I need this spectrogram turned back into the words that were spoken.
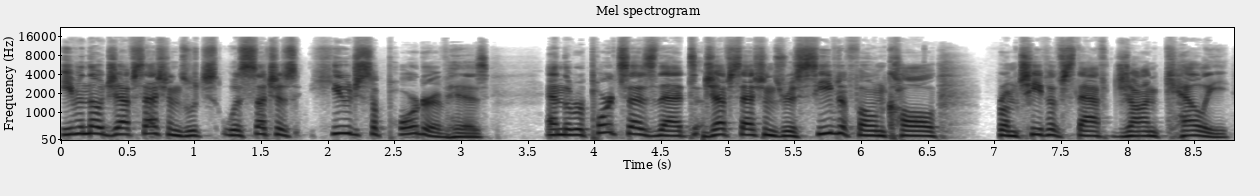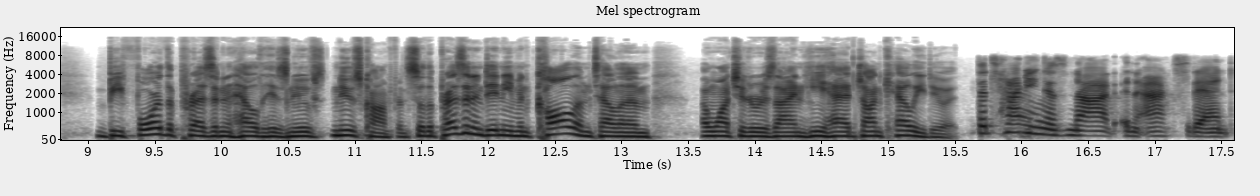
even though Jeff Sessions, which was such a huge supporter of his, and the report says that Jeff Sessions received a phone call from Chief of Staff John Kelly before the president held his news news conference. So the president didn't even call him telling him, I want you to resign. He had John Kelly do it. The timing is not an accident.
